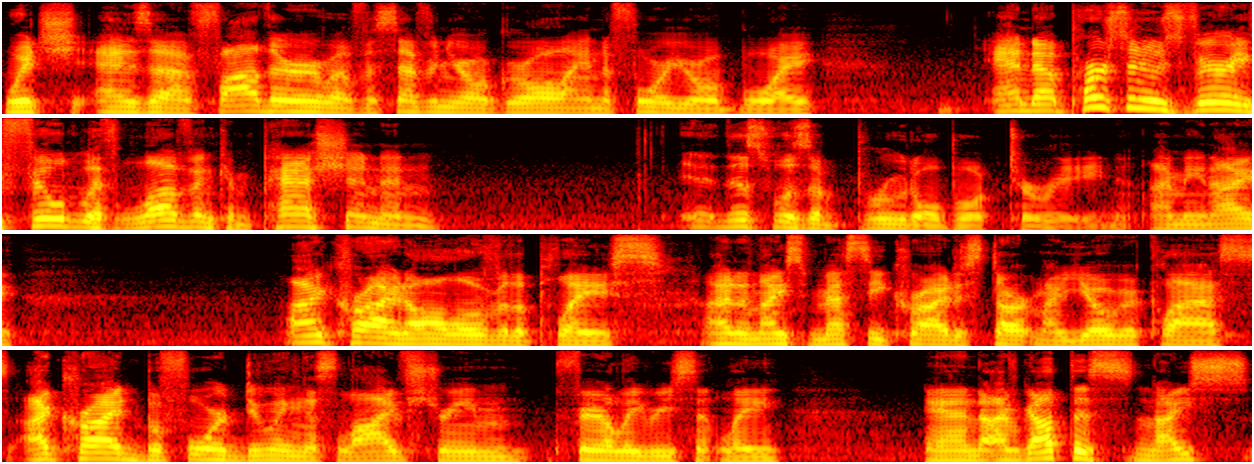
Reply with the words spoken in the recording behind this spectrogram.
Which, as a father of a seven year old girl and a four year old boy, and a person who's very filled with love and compassion, and uh, this was a brutal book to read. I mean, I. I cried all over the place. I had a nice messy cry to start my yoga class. I cried before doing this live stream fairly recently. And I've got this nice,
